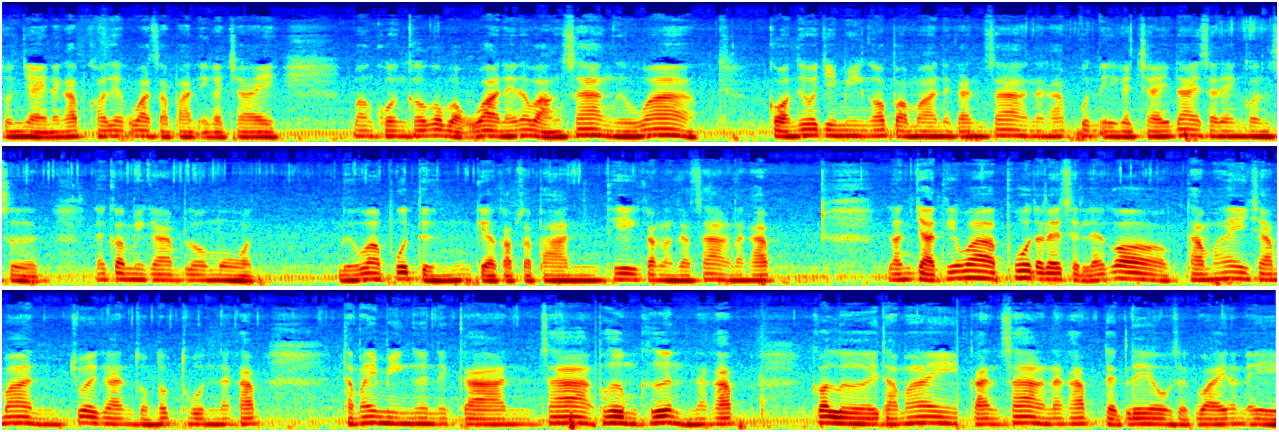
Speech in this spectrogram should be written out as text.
ส่วนใหญ่นะครับเขาเรียกว่าสะพานเอกชัย บางคนเขาก็บอกว่าในระหว่างสร้างหรือว่าก่อนที่ว่าจะมีงบประมาณในการสร้างนะครับ คุณเอกชัยได้แสดงคอนเสิร์ต และก็มีการโปรโมทหรือว่าพูดถึงเกี่ยวกับสะพานที่กำลังจะสร้างนะครับ หลังจากที่ว่าพูดอะไรเสร็จแล้วก็ทำให้ชาวบ้านช่วยกันสมทบทุนนะครับทำให้มีเงินในการสร้างเพิ่มขึ้นนะครับ ก็เลยทำให้การสร้างนะครับเสร็จเร็วเสร็จไวนั่นเอง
